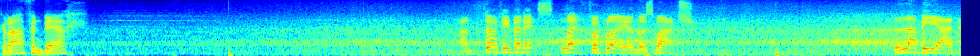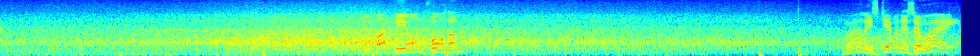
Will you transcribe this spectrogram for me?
Gravenberch. And 30 minutes left for play in this match. Labyad. Might be on for them. Well, he's given us away.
